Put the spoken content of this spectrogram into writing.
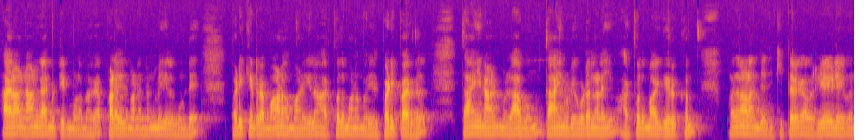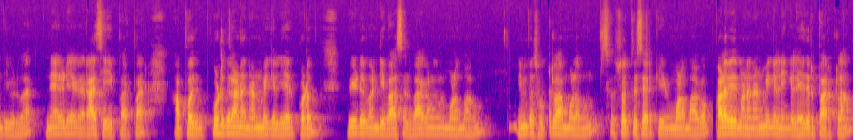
அதனால் நான்காம் வீட்டின் மூலமாக பலவிதமான நன்மைகள் உண்டு. படிக்கின்ற மாணவ மாணவிகளும் அற்புதமான முறையில் படிப்பார்கள். தாயினால் லாபமும் தாயினுடைய உடல்நிலையும் அற்புதமாக இருக்கும். பதினாலாம் தேதிக்கு பிறகு அவர் ஏழிலே வந்து விடுவார். நேரடியாக ராசியை பார்ப்பார். அப்போது கூடுதலான நன்மைகள் ஏற்படும். வீடு வண்டி வாசல் வாகனங்கள் மூலமாகவும் இன்ப சுற்றுலா மூலமும் சொத்து சேர்க்கையின் மூலமாகவும் பலவிதமான நன்மைகள் நீங்கள் எதிர்பார்க்கலாம்.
